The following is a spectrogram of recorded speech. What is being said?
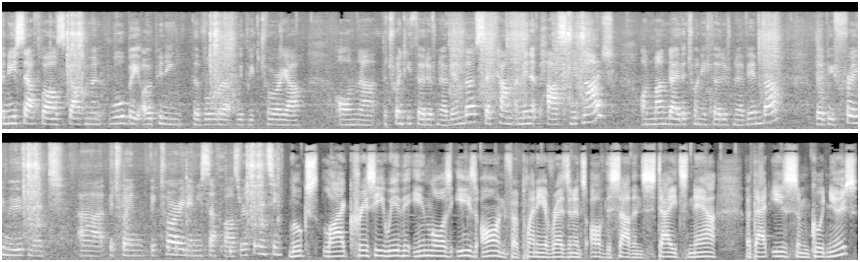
the New South Wales Government will be opening the border with Victoria on uh, the 23rd of November. So, come a minute past midnight on Monday, the 23rd of November, there'll be free movement uh, between Victorian and New South Wales residents. In- Looks like Chrissy with the in laws is on for plenty of residents of the southern states now, but that is some good news.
